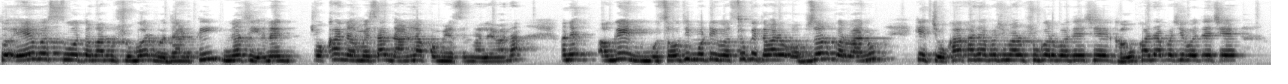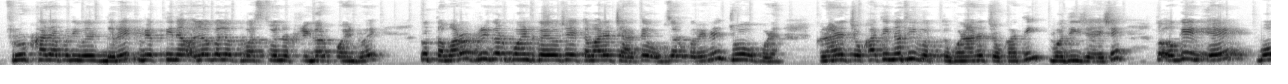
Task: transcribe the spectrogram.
તો એ વસ્તુઓ તમારું શુગર વધારતી નથી. અને ચોખાને હંમેશા દાળના કોમ્બિનેશનમાં લેવાના. અને અગેન સૌથી મોટી વસ્તુ કે તમારે ઓબ્ઝર્વ કરવાનું કે ચોખા ખાધા પછી મારું શુગર વધે છે ઘઉં ખાધા પછી વધે છે ફ્રૂટ ખાધા પછી વધે દરેક વ્યક્તિને અલગ અલગ વસ્તુ એનો ટ્રિગર પોઈન્ટ હોય. તો તમારો ટ્રિગર પોઈન્ટ કયો છે તમારે જાતે ઓબ્ઝર્વ કરીને જોવું પડે. ઘણાને ચોખાથી નથી વધતું ઘણાને ચોખાથી વધી જાય છે. તો અગેન એ બહુ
